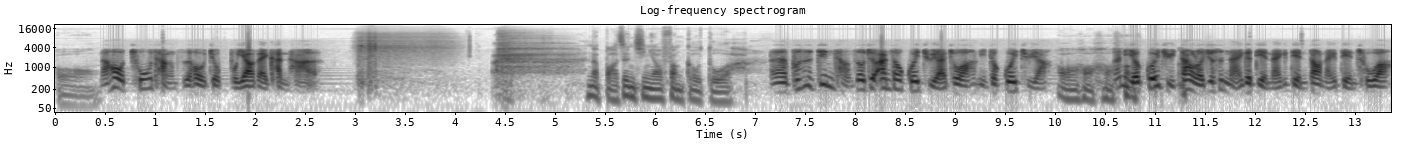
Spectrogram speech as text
哦。然后出场之后就不要再看它了。那保证金要放够多啊。呃，不是进场之后就按照规矩来做啊，你的规矩啊。哦，好好。那你的规矩到了，就是哪一个点哪一个点到哪个点出啊？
